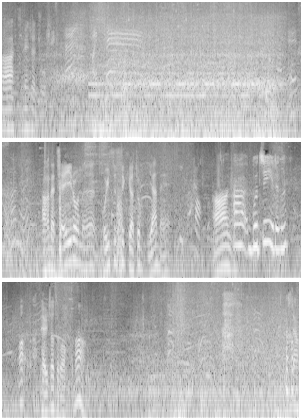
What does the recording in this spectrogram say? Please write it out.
아, 디멘션 주고 싶어. 아, 근데 제이로는 보이스 쓰기가 좀 미안해. 아, 이거 아 뭐지 이름은? 어, 아, 벨저 들어왔구나. 짱?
